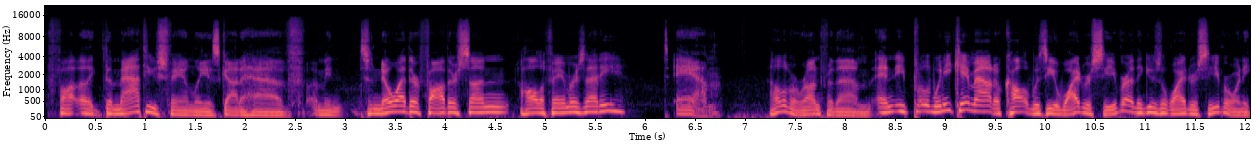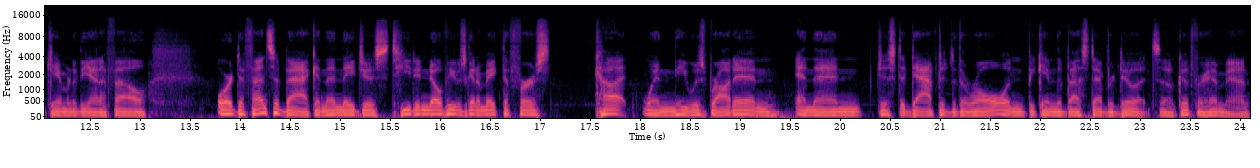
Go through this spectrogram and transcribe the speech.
fa- like the Matthews family has got to have? I mean, so no other father son Hall of Famers, Eddie. Damn. Hell of a run for them. And he, when he came out of college, was he a wide receiver? I think he was a wide receiver when he came into the NFL or defensive back. And then they just, he didn't know if he was going to make the first cut when he was brought in and then just adapted to the role and became the best to ever do it. So good for him, man.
